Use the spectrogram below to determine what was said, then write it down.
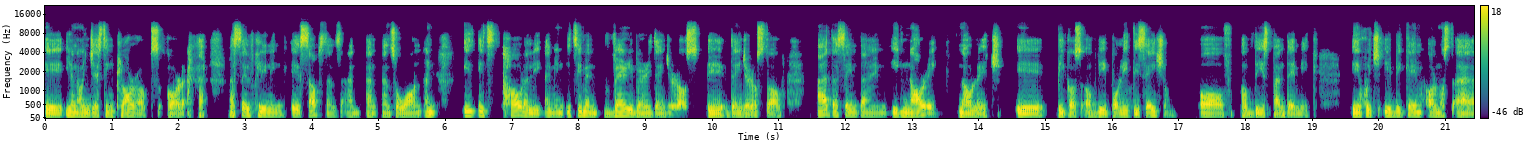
uh, you know, ingesting Clorox or a self-cleaning uh, substance and, and and so on. And it, it's totally, I mean, it's even very very dangerous, uh, dangerous stuff. At the same time, ignoring knowledge because of the politicization of, of this pandemic, which it became almost a,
